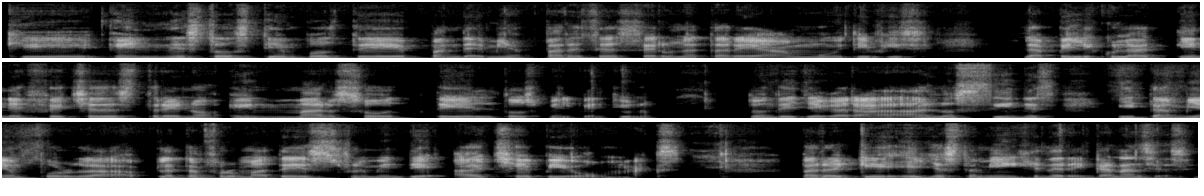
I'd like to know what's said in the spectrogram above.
que en estos tiempos de pandemia parece ser una tarea muy difícil. La película tiene fecha de estreno en marzo del 2021, donde llegará a los cines y también por la plataforma de streaming de HBO Max, para que ellos también generen ganancias,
